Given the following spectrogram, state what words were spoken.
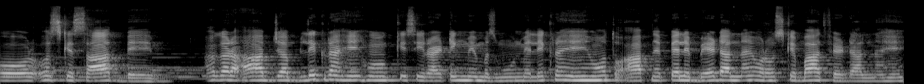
और उसके साथ बे। अगर आप जब लिख रहे हों, किसी राइटिंग में, मजमून में लिख रहे हों तो आपने पहले बे डालना है और उसके बाद फिर डालना है।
